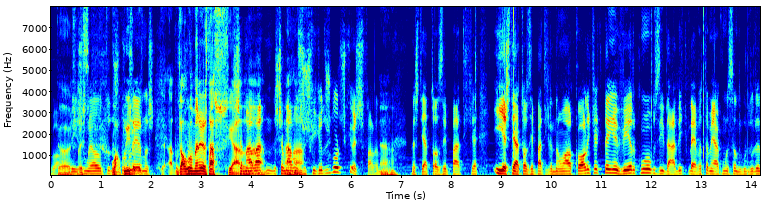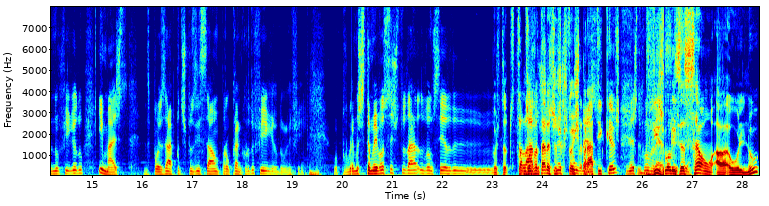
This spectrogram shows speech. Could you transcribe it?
O alcoolismo é outro dos problemas. De alguma maneira está associado. Chamava, é? Chamavam-se os fígados gordos, que hoje se fala na esteatose hepática e a esteatose hepática não alcoólica, que tem a ver com a obesidade e que leva também à acumulação de gordura no fígado e mais depois à predisposição para o cancro do fígado, enfim. Uhum problemas que também vão ser estudados, vão ser. Eh, pois estamos a levantar estas questões práticas de visualização a, a, olho nu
